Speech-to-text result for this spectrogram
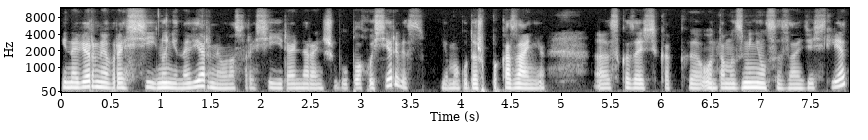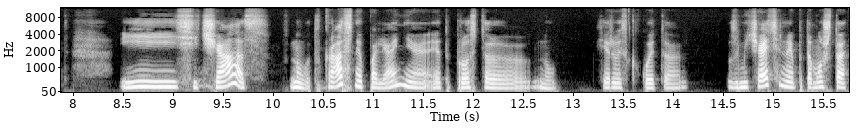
И, наверное, в России, ну не наверное, у нас в России реально раньше был плохой сервис. Я могу даже показания э, сказать, как э, он там изменился за 10 лет. И сейчас, ну вот в Красной Поляне это просто, ну, сервис какой-то замечательный, потому что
